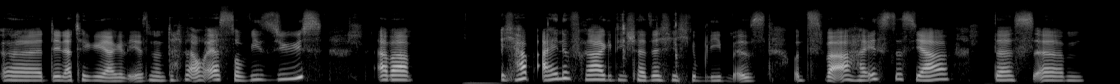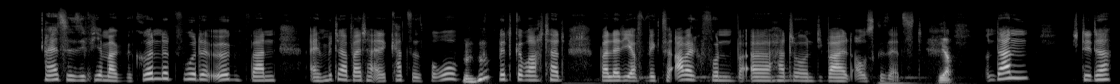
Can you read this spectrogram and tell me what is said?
äh, den Artikel ja gelesen und dachte auch erst so, wie süß. Aber ich habe eine Frage, die tatsächlich geblieben ist. Und zwar heißt es ja, dass ähm, als die Firma gegründet wurde, irgendwann ein Mitarbeiter eine Katze ins Büro Mhm. mitgebracht hat, weil er die auf dem Weg zur Arbeit gefunden äh, hatte und die war halt ausgesetzt. Ja. Und dann steht da,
